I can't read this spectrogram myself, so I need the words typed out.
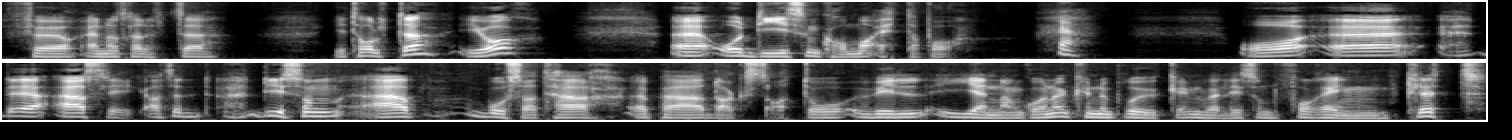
før 31.12. i år, eh, og de som kommer etterpå. Og eh, det er slik at de som er bosatt her per dags dato, vil gjennomgående kunne bruke en veldig sånn forenklet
